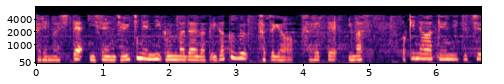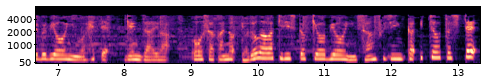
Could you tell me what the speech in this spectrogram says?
されまして2011年に群馬大学医学部卒業。されています。沖縄県立中部病院を経て現在は大阪の淀川キリスト教病院産婦人科医長として、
